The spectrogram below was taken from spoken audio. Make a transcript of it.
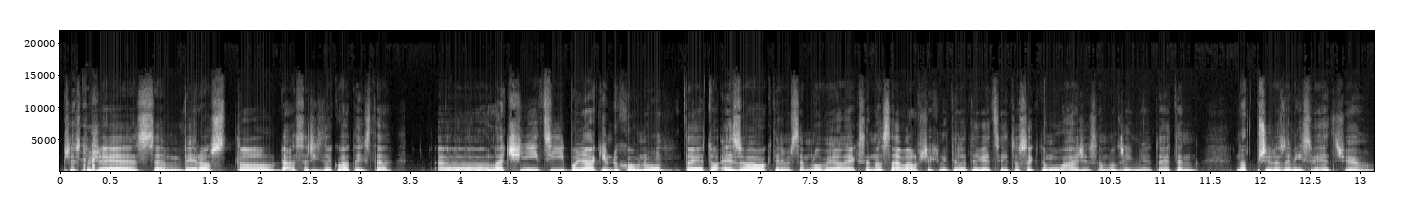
přestože jsem vyrostl, dá se říct, jako ateista. Uh, lačnící po nějakým duchovnu, to je to EZO, o kterém jsem mluvil, jak jsem nasával všechny tyhle ty věci, to se k tomu váže samozřejmě, to je ten nadpřirozený svět, že jo.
